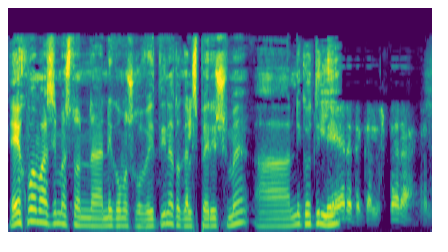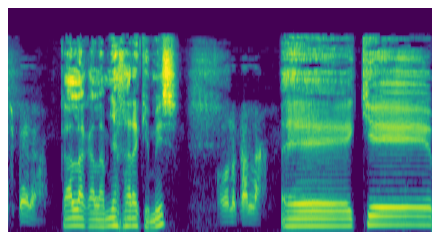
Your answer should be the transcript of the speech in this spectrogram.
Έχουμε μαζί μας τον Νίκο Μοσχοβίτη, να τον καλησπερίσουμε. Α, Νίκο, τι λέει; Χαίρετε, καλησπέρα. καλησπέρα. Καλά, καλά, μια χαρά κι εμείς. Όλα καλά. Ε, και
